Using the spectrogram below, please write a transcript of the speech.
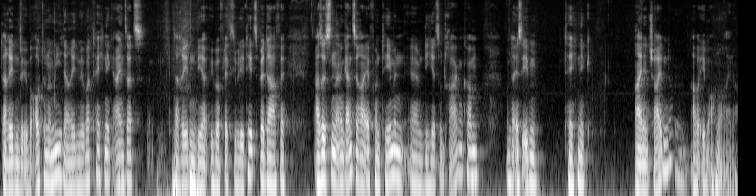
da reden wir über Autonomie, da reden wir über Technikeinsatz, da reden wir über Flexibilitätsbedarfe. Also es sind eine ganze Reihe von Themen, äh, die hier zum Tragen kommen. Und da ist eben Technik ein entscheidender, aber eben auch nur einer.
